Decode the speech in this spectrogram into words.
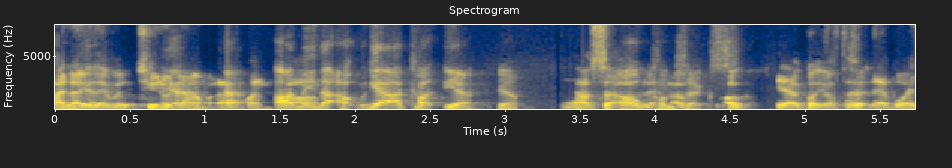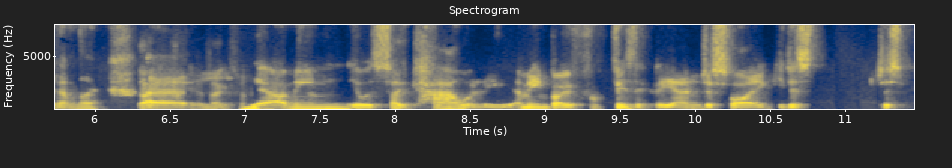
I know yeah. they were 2 0 yeah. down by that point. I mean, that, yeah, I can't, yeah, yeah. Yeah, so I'll, context. I'll, I'll, yeah, I got you off the hook there, boy, haven't I? Thanks, um, yeah, thanks, yeah, I mean, it was so cowardly. I mean, both physically and just like you just, just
